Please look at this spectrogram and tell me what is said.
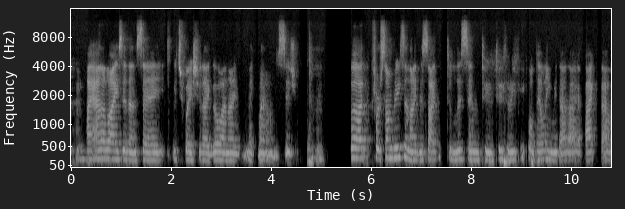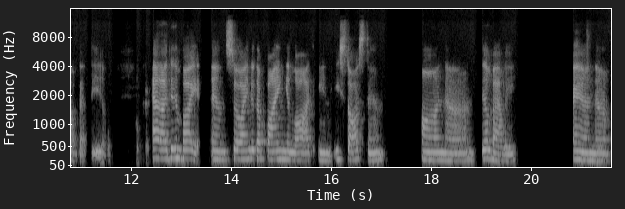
Mhm. I analyze it and say, which way should I go? And I make my own decision. Mhm. But for some reason, I decided to listen to two, three people telling me that I backed out of that deal Okay. and I didn't buy it. And so I ended up buying a lot in East Austin on uh, Del Valle. And uh,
